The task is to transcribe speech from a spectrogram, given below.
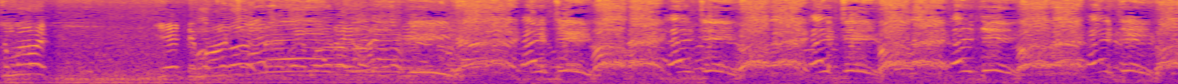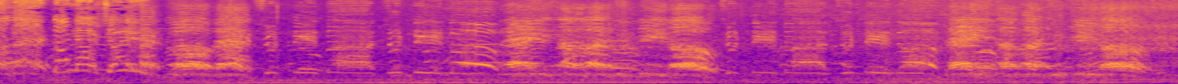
سماج یہ ڈیمانڈ چھٹی دو۔ چھٹی دو چھٹی دو۔ چھٹی دو۔ چھٹی دو۔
